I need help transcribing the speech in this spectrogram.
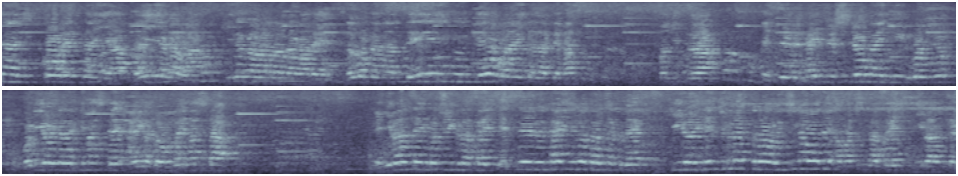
な日光連山やダイヤ川鬼怒川の流れのどかな田園風景をご覧いただけます本日は SL 大樹市場街にご利用ご利用いただきましてありがとうございました2番線ご注意ください SL 大樹の到着です黄色い電池ブロックの内側でお待ちください2番線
